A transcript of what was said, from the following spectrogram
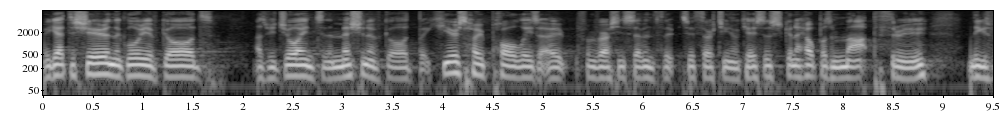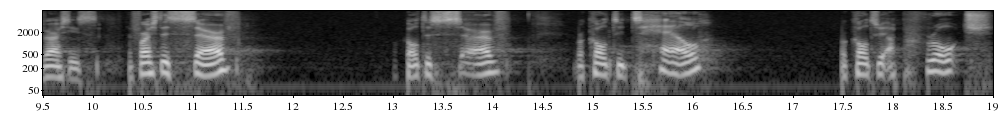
We get to share in the glory of God as we join to the mission of God. But here's how Paul lays it out from verses 7 to 13. Okay, so this is going to help us map through these verses. The first is serve. We're called to serve. We're called to tell. We're called to approach.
